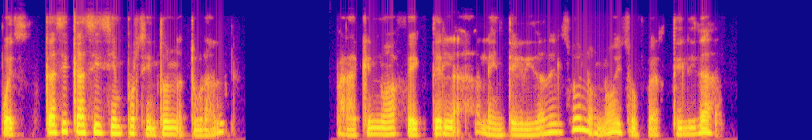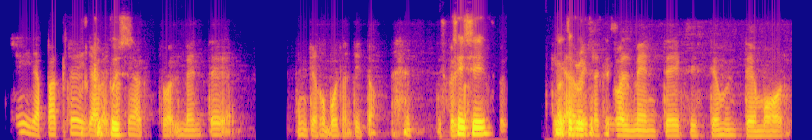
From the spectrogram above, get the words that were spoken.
pues casi casi 100% natural para que no afecte la, la integridad del suelo, ¿no? Y su fertilidad. Sí, y aparte ya ves pues, actualmente, interrumpo tantito. sí, sí. no te preocupes. actualmente existe un temor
